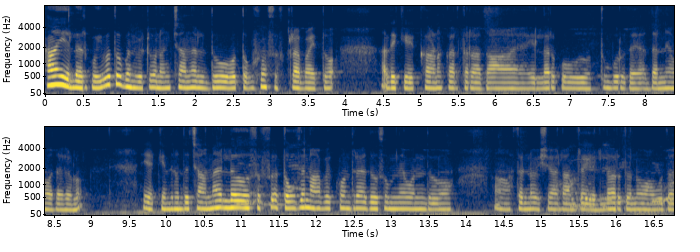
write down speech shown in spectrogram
ಹಾಯ್ ಎಲ್ಲರಿಗೂ. ಇವತ್ತು ಬಂದುಬಿಟ್ಟು ನನ್ನ ಚಾನಲ್ದು ತೌಸಂಡ್ ಸಬ್ಸ್ಕ್ರೈಬ್ ಆಯಿತು. ಅದಕ್ಕೆ ಕಾರಣಕರ್ತರಾದ ಎಲ್ಲರಿಗೂ ತುಂಬ ಹೃದಯ ಧನ್ಯವಾದಗಳು. ಯಾಕೆಂದರೆ ಒಂದು ಚಾನಲ್ಲು ಸಬ್ಸ್ ತೌಸಂಡ್ ಆಗಬೇಕು ಅಂದರೆ ಅದು ಸುಮ್ಮನೆ ಒಂದು ಸಣ್ಣ ವಿಷಯ ಅಲ್ಲ ಅಂದರೆ ಎಲ್ಲರದೂ ಹೌದಾ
